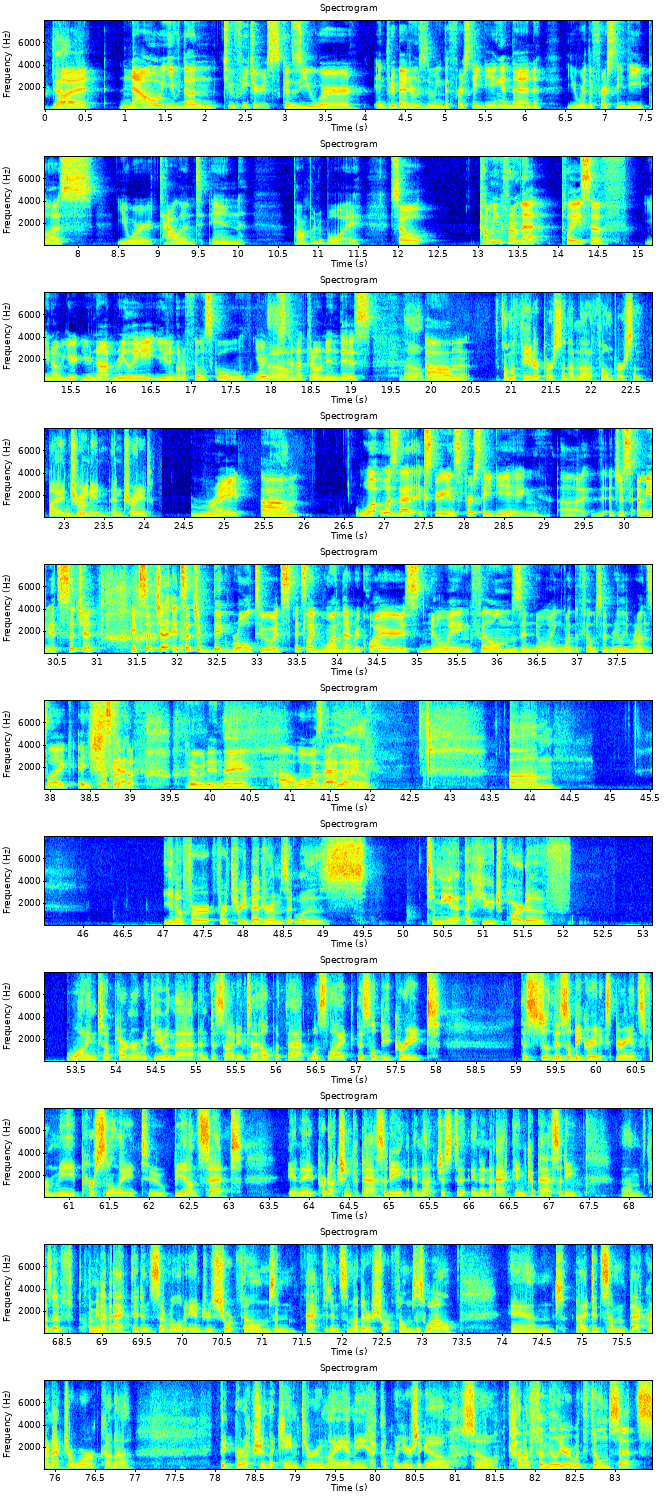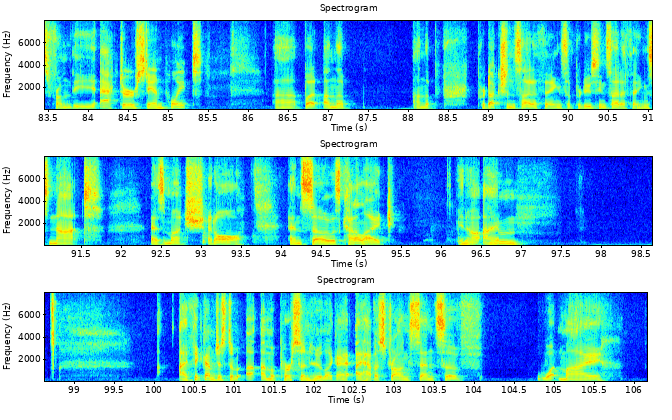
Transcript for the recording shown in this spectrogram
but now you've done two features because you were in three bedrooms doing the first ADing, and then you were the first AD plus you were talent in Pompano Boy. So coming from that place of you know you're you're not really you didn't go to film school you're just kind of thrown in this No. um I'm a theater person. I'm not a film person by training and trade. Right. Um, what was that experience first ADing? Uh, just, I mean, it's such a, it's such a, it's such a big role too. It's, it's like one that requires knowing films and knowing what the film set really runs like, and you just got throw it in there. Uh, what was that Yeah. like? Um, you know, for for three bedrooms, it was to me a, a huge part of wanting to partner with you in that and deciding to help with that was like this will be great. This this will be great experience for me personally to be on set in a production capacity and not just in an acting capacity. Because I've, I mean, I've acted in several of Andrew's short films and acted in some other short films as well. And I did some background actor work on a big production that came through Miami a couple years ago. So kind of familiar with film sets from the actor standpoint. Uh, but on the on the pr- production side of things, the producing side of things, not as much at all. And so it was kind of like, you know, I'm I think I'm just a I'm a person who like I, I have a strong sense of what my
